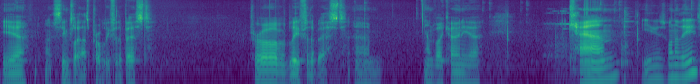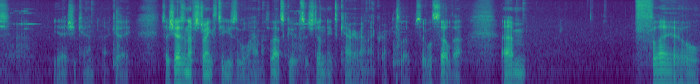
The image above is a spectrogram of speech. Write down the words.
Yeah, it seems like that's probably for the best. Probably for the best. Um, and Viconia can use one of these. Yeah, she can. Okay. So she has enough strength to use the Warhammer, so that's good. So she doesn't need to carry around that crappy club. So we'll sell that. Um, flail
